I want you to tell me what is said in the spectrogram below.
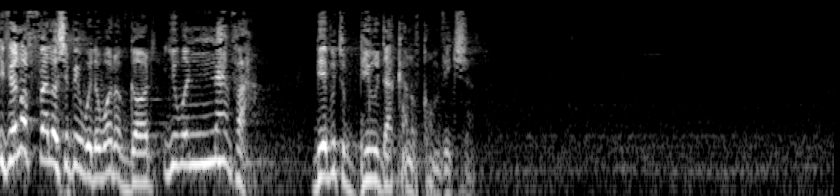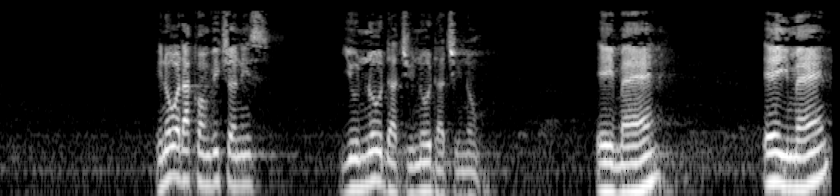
If you're not fellowshipping with the word of God, you will never be able to build that kind of conviction. You know what that conviction is? You know that you know that you know. Amen. Amen.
